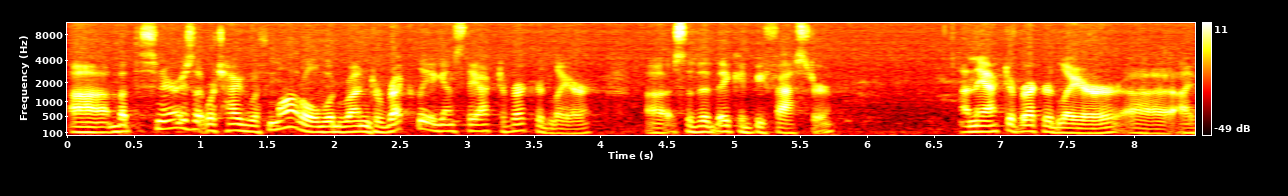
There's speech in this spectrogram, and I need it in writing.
Uh, but the scenarios that were tagged with model would run directly against the active record layer uh, so that they could be faster. And the active record layer, uh,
